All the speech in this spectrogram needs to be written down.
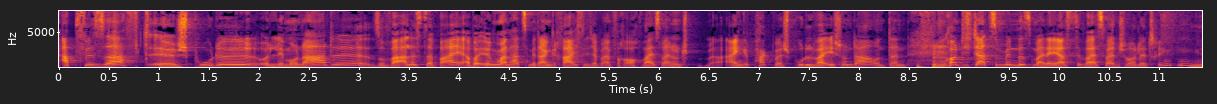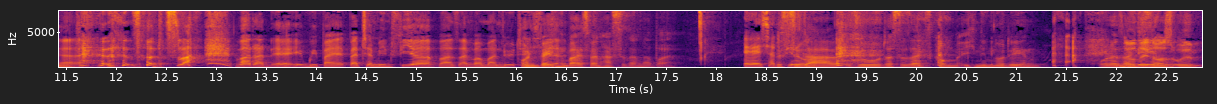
Apfelsaft, äh, Sprudel und Limonade, so war alles dabei. Aber irgendwann hat's mir dann gereicht. und Ich habe einfach auch Weißwein und eingepackt, weil Sprudel war eh schon da. Und dann konnte ich da zumindest meine erste Weißweinschorle trinken. Äh, so, das war, war dann äh, irgendwie bei, bei Termin 4 war es einfach mal nötig. Und welchen Äh, Weißwein hast du dann dabei? Äh, ich hatte Bist du Pinot, da so, dass du sagst, komm, ich nehme nur den? Oder Nur den du, aus Ulm.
